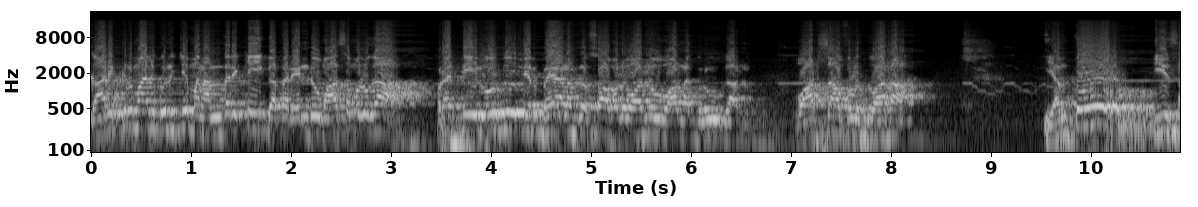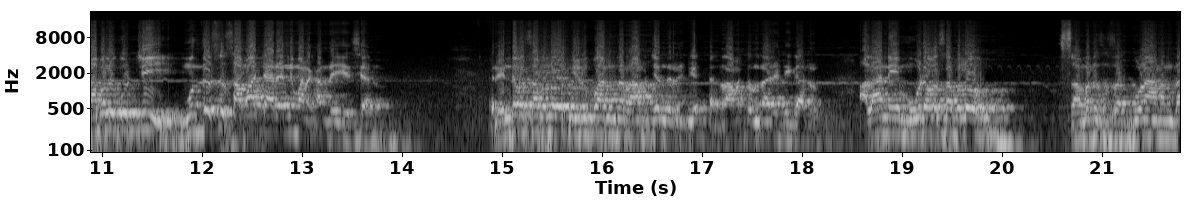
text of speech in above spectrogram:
కార్యక్రమాన్ని గురించి మనందరికీ గత రెండు మాసములుగా ప్రతిరోజు నిర్భయానంద స్వాముల వారు వాళ్ళ గురువు గారు వాట్సాప్ల ద్వారా ఎంతో ఈ సభల గురించి ముందస్తు సమాచారాన్ని మనకు అందజేశారు. రెండవ సభలో నిరుపానంద రామచంద్ర రెడ్డి రామచంద్రారెడ్డి గారు అలానే మూడవ సభలో సమరస సద్గుణానంద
